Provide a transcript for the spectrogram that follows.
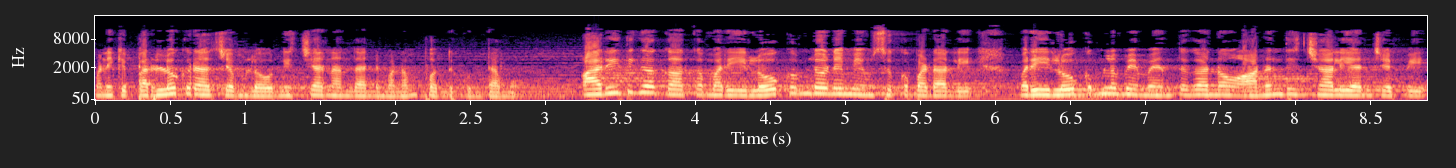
మనకి పరలోక రాజ్యంలో నిత్యానందాన్ని మనం పొందుకుంటాము. ఆ రీతిగా కాక మరి ఈ లోకంలోనే మేము సుఖపడాలి మరి ఈ లోకంలో మేము ఎంతగానో ఆనందించాలి అని చెప్పి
